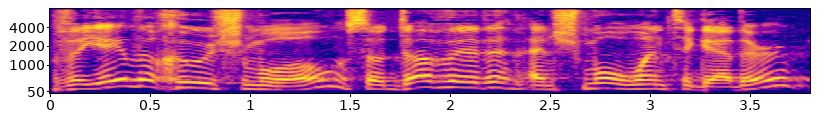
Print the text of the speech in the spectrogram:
Vayelechu Shmuel. So David and Shmuel went together.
